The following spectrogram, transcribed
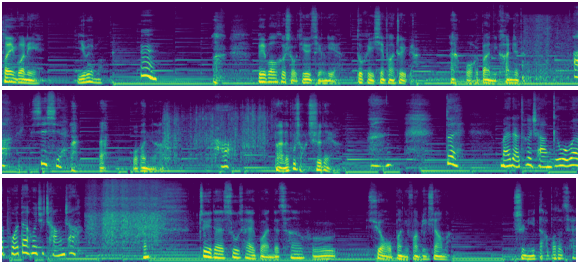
欢迎光临，一位吗？嗯，啊 背包和手机的行李都可以先放这边，哎，我会帮你看着的。啊，谢谢。来，我帮你拿。好。买了不少吃的呀。对，买点特产给我外婆带回去尝尝。哎，这袋素菜馆的餐盒需要我帮你放冰箱吗？是你打包的菜？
